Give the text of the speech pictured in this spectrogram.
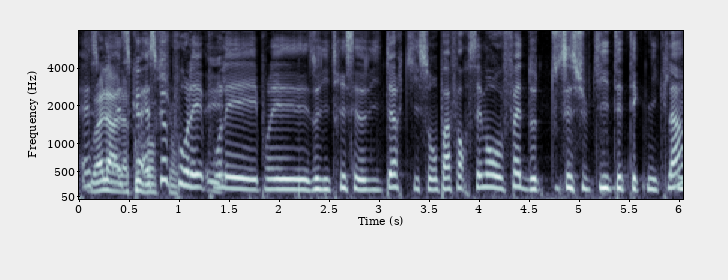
Est-ce Voilà, que, pour les, pour, les, pour les auditrices et auditeurs qui sont pas forcément au fait de toutes ces subtilités techniques-là,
